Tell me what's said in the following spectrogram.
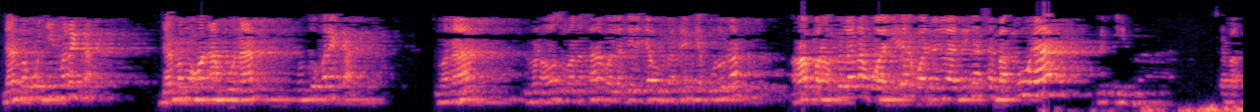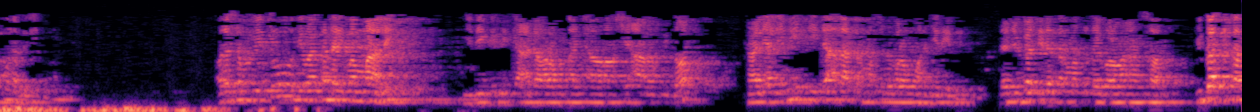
Dan memuji mereka dan memohon ampunan untuk mereka. Mana firman Allah Subhanahu wa taala, "Walladzina ja'u min ba'dihim yaquluna Rabbana fir lana wa li ikhwanina alladziina sabaquna bil iman. Sabaquna bil. Oleh sebab itu diwakilkan dari Imam Malik. Jadi ketika ada orang bertanya orang Syiah itu, kalian ini tidaklah termasuk dari orang muhajirin dan juga tidak termasuk dari orang ansor. Juga tidak,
